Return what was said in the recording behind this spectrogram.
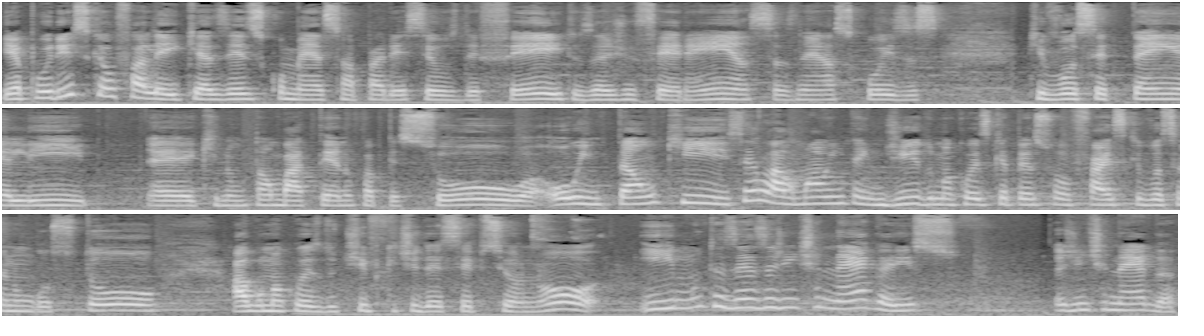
E é por isso que eu falei que às vezes começam a aparecer os defeitos, as diferenças, né, as coisas que você tem ali é, que não estão batendo com a pessoa, ou então que, sei lá, um mal entendido, uma coisa que a pessoa faz que você não gostou, alguma coisa do tipo que te decepcionou, e muitas vezes a gente nega isso. A gente nega.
